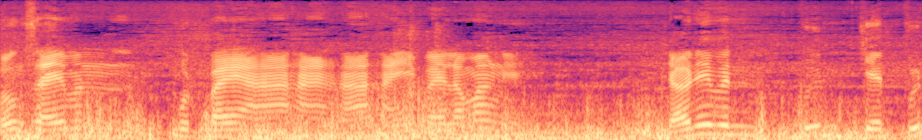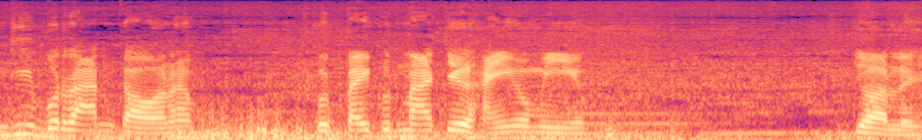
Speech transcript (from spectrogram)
สงสัยมันขุดไปหาหาหาไหไปแล้วมั้งนี่แถวนี้เป็นพื้นเจ็ดพื้นที่โบราณเก่านะครับขุดไปขุดมาเจอไหก็มียอดเลย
